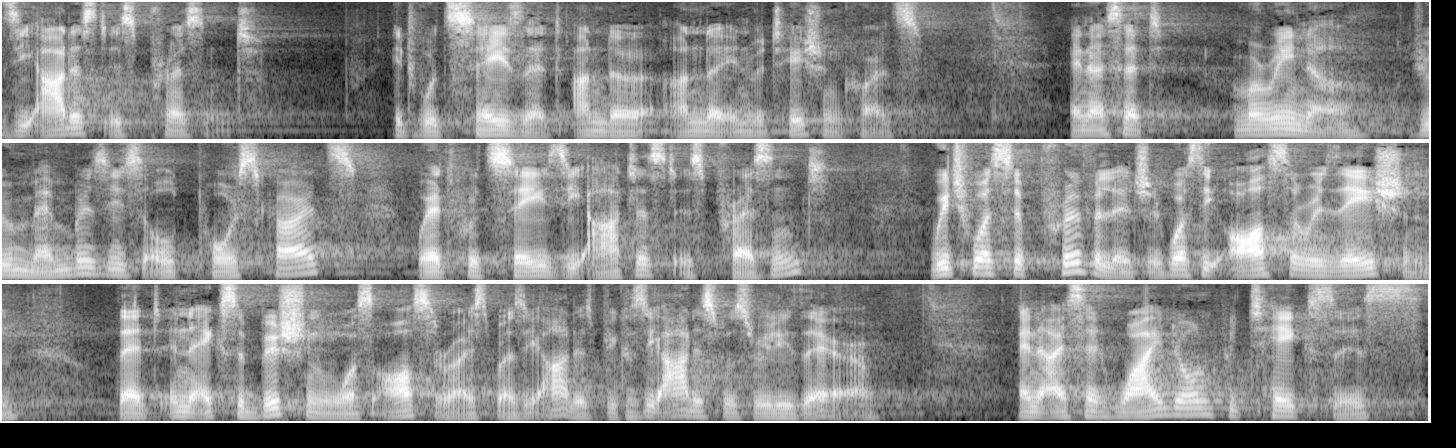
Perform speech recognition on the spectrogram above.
the artist is present, it would say that under, under invitation cards. And I said, Marina, do you remember these old postcards where it would say the artist is present? Which was a privilege, it was the authorization that an exhibition was authorized by the artist because the artist was really there. And I said, why don't we take this?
